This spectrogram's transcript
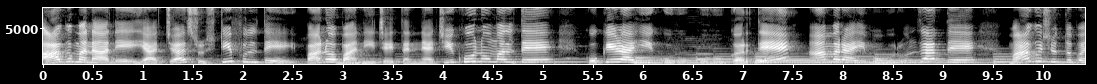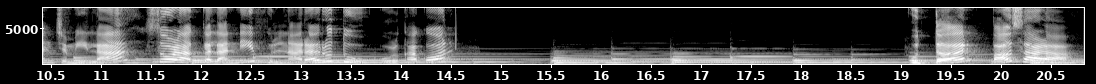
आगमनाने याच्या सृष्टी फुलते. पानोपानी चैतन्याची खून उमलते. कोकिळाही कुहू कुहू करते. आमराई मोहरून जाते. माघ शुद्ध पंचमीला सोळा कलांनी फुलणारा ऋतू. ओळखा कोण? उत्तर पावसाळा.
